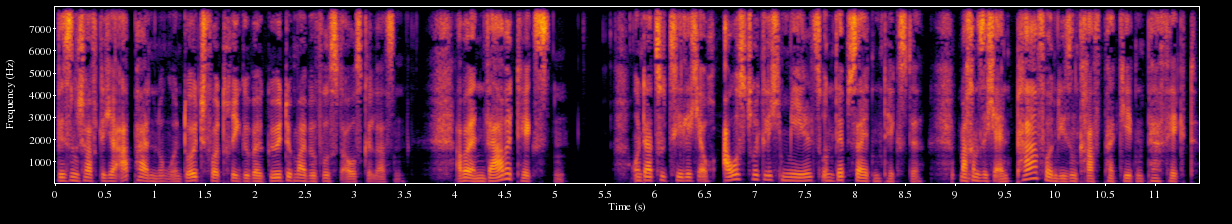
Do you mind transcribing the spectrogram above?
Wissenschaftliche Abhandlungen und Deutschvorträge über Goethe mal bewusst ausgelassen. Aber in Werbetexten, und dazu zähle ich auch ausdrücklich Mails und Webseitentexte, machen sich ein paar von diesen Kraftpaketen perfekt.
